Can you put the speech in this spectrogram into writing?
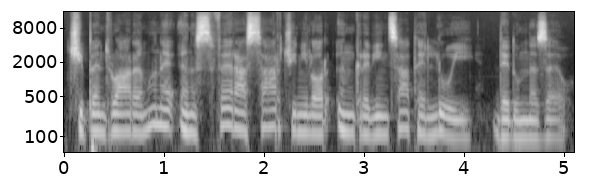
ci pentru a rămâne în sfera sarcinilor încredințate lui de Dumnezeu.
